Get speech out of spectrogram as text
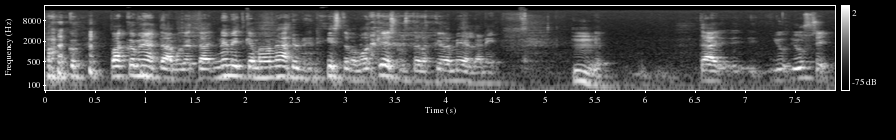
pakko, pakko myöntää, mutta että ne mitkä mä oon nähnyt, niin niistä mä voin keskustella kyllä mielelläni. Mm. Tämä Jussi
